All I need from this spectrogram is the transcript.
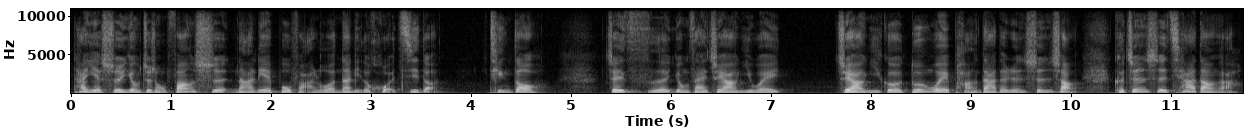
他也是用这种方式拿捏布法罗那里的伙计的，挺逗。这词用在这样一位、这样一个吨位庞大的人身上，可真是恰当啊。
